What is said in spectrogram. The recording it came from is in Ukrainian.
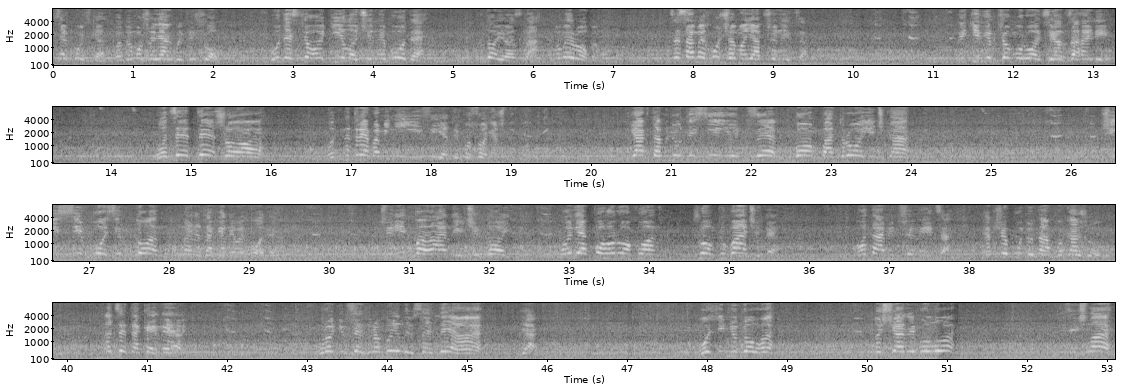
заселявся Кузька, тому що як би пішов. Буде з цього діло чи не буде, хто його зна. Ну ми робимо. Це саме моя пшениця. Не тільки в цьому році, а взагалі. Оце те, що от не треба мені її сіяти по соняшнику. Як там люди сіють, це бомба, троєчка. 6, 7, 8 тонн. У мене таке не виходить. Чи рік поганий, чи той. От як по гороху он жовту бачите, от там і пшениця. Якщо буду там, покажу. А це таке негодь. Вроді все зробили, все те, а як? Осінню довго доща не було. Зійшла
